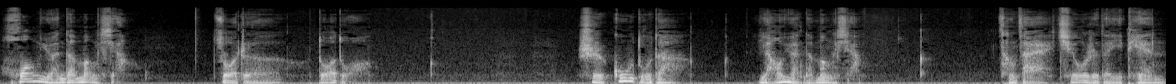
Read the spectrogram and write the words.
荒原的梦想，作者朵朵。是孤独的、遥远的梦想，曾在秋日的一天，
